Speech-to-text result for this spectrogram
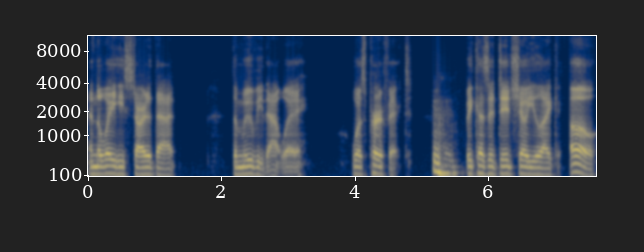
and the way he started that the movie that way was perfect mm-hmm. because it did show you like, oh,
